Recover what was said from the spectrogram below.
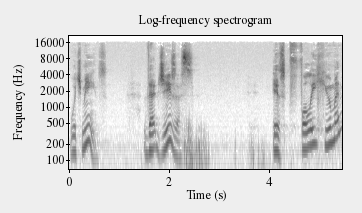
Which means that Jesus is fully human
